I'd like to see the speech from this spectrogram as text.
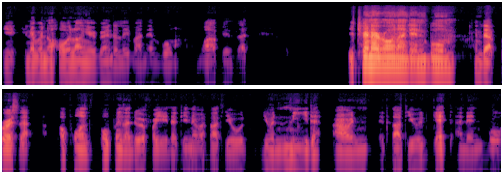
you you never know how long you're going to live and then boom, what happens that you turn around and then boom, and that person opens opens a door for you that you never thought you would you would need or thought you would get, and then boom,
